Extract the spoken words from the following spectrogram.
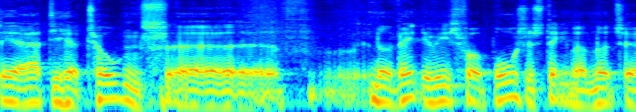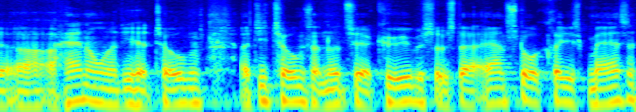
det er, at de her tokens øh, nødvendigvis for at bruge systemet er nødt til at, at have nogle af de her tokens, og de tokens er nødt til at købe, så hvis der er en stor kritisk masse,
